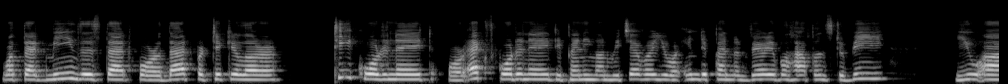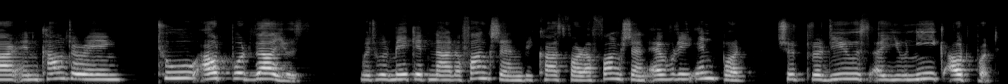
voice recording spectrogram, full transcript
what that means is that for that particular t coordinate or x coordinate, depending on whichever your independent variable happens to be, you are encountering two output values, which would make it not a function because for a function, every input should produce a unique output.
